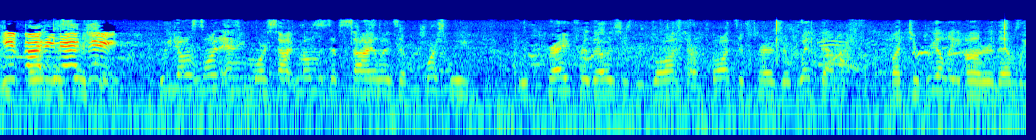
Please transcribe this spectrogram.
Keep fighting, this Nancy. We don't want any more si- moments of silence. Of course, we we pray for those who we've lost. Our thoughts and prayers are with them. But to really honor them, we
